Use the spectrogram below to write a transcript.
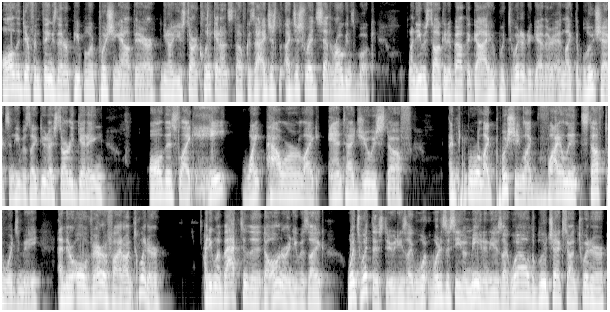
all the different things that are people are pushing out there. You know, you start clicking on stuff because I just I just read Seth Rogen's book and he was talking about the guy who put Twitter together and like the blue checks. And he was like, dude, I started getting all this like hate, white power, like anti-Jewish stuff and people were like pushing like violent stuff towards me and they're all verified on twitter and he went back to the, the owner and he was like what's with this dude he's like what, what does this even mean and he was like well the blue checks on twitter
